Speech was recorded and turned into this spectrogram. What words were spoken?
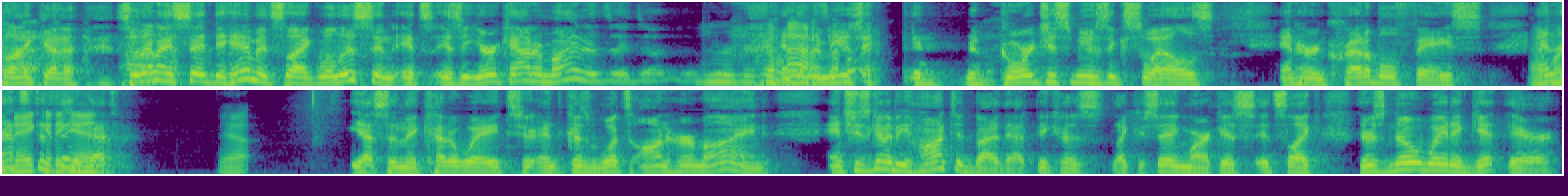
like uh, so then i said to him it's like well listen it's is it your account or mine uh, and then the music the, the gorgeous music swells and her incredible face And we're naked again. that's Yeah. Yes, and they cut away to and because what's on her mind, and she's going to be haunted by that because, like you're saying, Marcus, it's like there's no way to get there,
